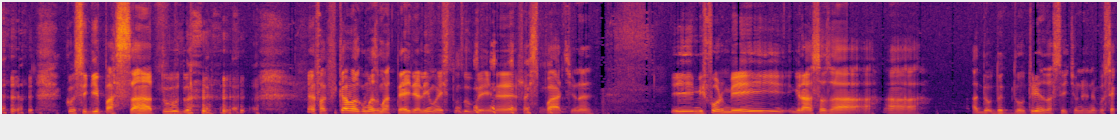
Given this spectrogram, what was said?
Consegui passar tudo. É, ficavam algumas matérias ali, mas tudo bem, né? Faz parte, né? E me formei graças à a, a, do- doutrina da Seitonê, né? Você, é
